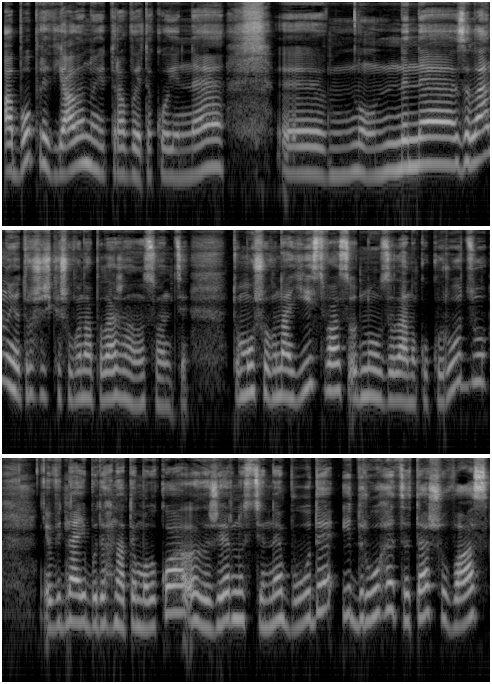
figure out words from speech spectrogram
або прив'яленої трави, такої не, е, ну, не, не зеленої, а трошечки, щоб вона полежала на сонці. Тому що вона їсть вас одну зелену кукурудзу, від неї буде гнати молоко, але жирності не буде. І друге, це те, що у вас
